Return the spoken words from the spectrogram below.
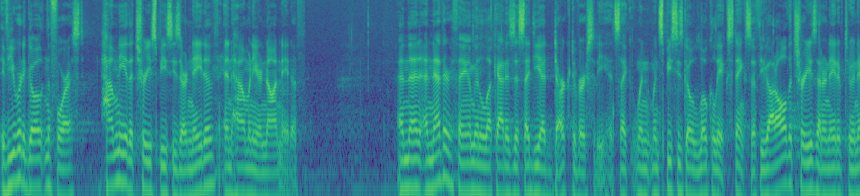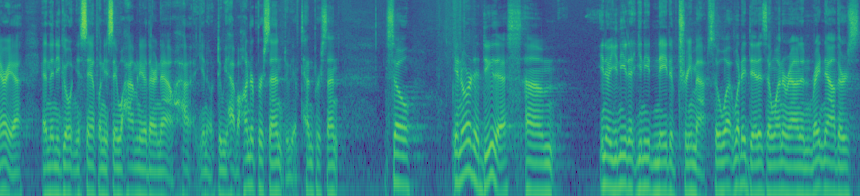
if you were to go out in the forest, how many of the tree species are native and how many are non-native? And then another thing I'm going to look at is this idea of dark diversity. It's like when, when species go locally extinct. So if you got all the trees that are native to an area, and then you go out and you sample and you say, well, how many are there now? How, you know, do we have 100%? Do we have 10%? So in order to do this, um, you know, you need a, you need native tree maps. So what, what I did is I went around and right now there's,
